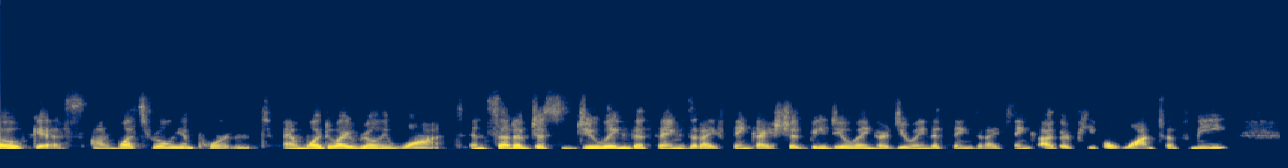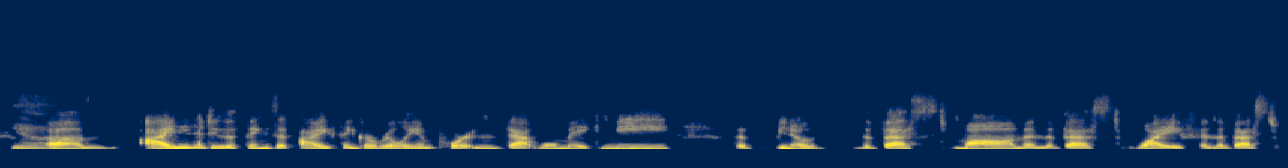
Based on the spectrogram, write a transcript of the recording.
focus on what's really important and what do I really want instead of just doing the things that I think I should be doing or doing the things that I think other people want of me. Yeah. Um, I need to do the things that I think are really important that will make me the, you know, the best mom and the best wife and the best,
